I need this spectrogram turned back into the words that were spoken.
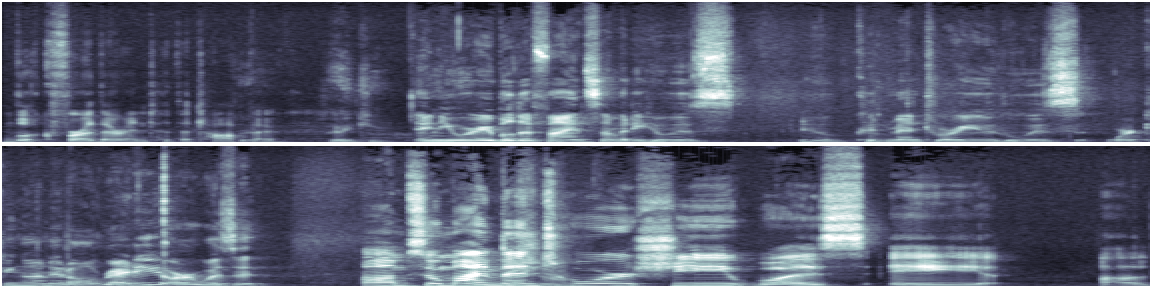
look further into the topic. Thank you. And you were able to find somebody who was who could mentor you who was working on it already or was it um so my additional? mentor she was a, a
